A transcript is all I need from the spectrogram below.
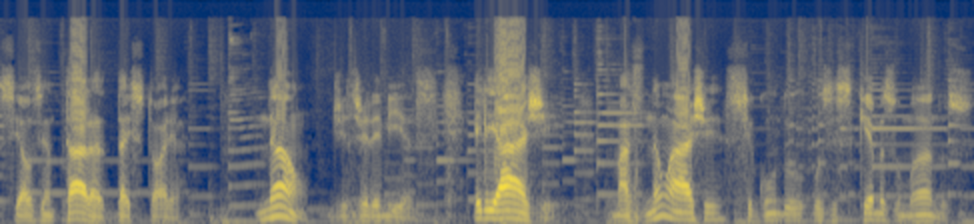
se ausentara da história. Não, diz Jeremias, ele age, mas não age segundo os esquemas humanos,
